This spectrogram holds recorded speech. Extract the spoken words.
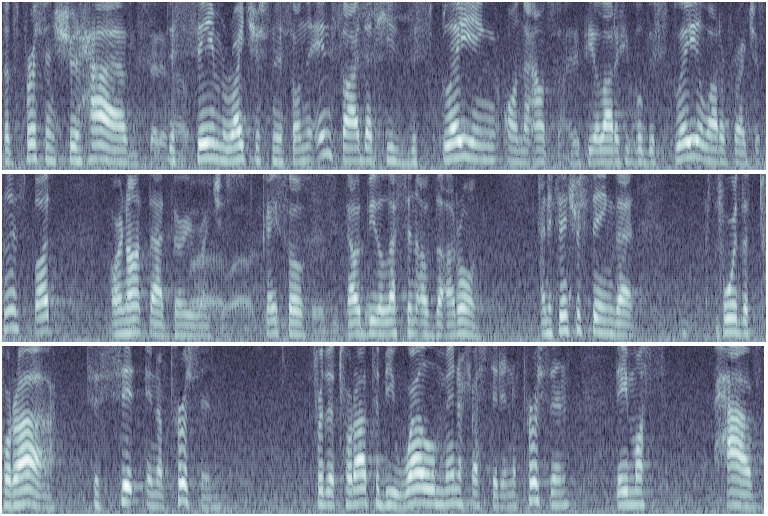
That the person should have the out. same righteousness on the inside that he's displaying on the outside. It be A lot of people display a lot of righteousness, but are not that very Wow, righteous. wow, okay, so so that would be the lesson of the Aron. And it's interesting that for the Torah to sit in a person, for the Torah to be well manifested in a person, they must have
